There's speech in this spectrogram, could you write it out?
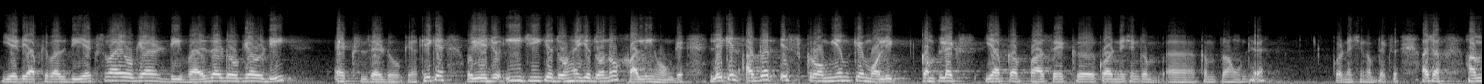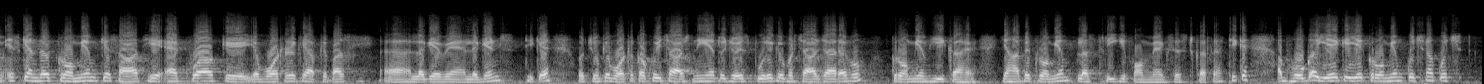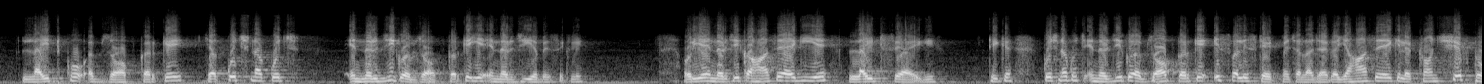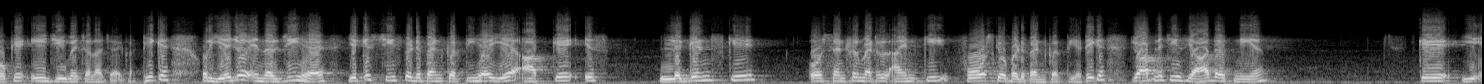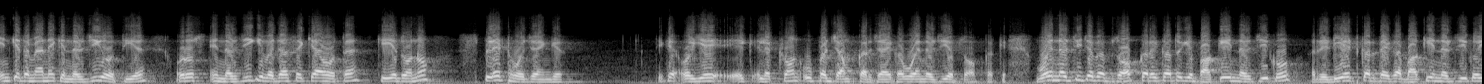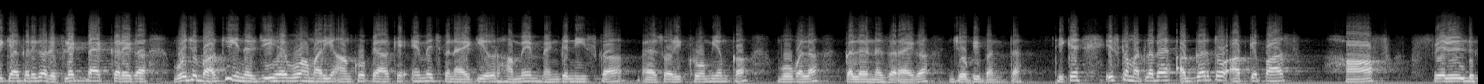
ये डी आपके पास डी एक्स वाई हो गया डी वाई जेड हो गया और डी एक्स जेड हो गया ठीक है? और ये जो ई e, जी के दो हैं ये दोनों खाली होंगे। लेकिन अगर इस क्रोमियम के मॉलिक कम्प्लेक्स ये आपका पास एक कोऑर्डिनेशन कंपाउंड है कोऑर्डिनेशन कम्प्लेक्स है। अच्छा हम इसके अंदर क्रोमियम के साथ ये एक्वा के या वाटर के आपके पास आ, लगे हुए हैं लेगेंड्स ठीक है? और चूँकि वाटर का कोई चार्ज नहीं है तो जो इस पूरे के ऊपर चार्ज आ रहा है वो क्रोमियम ही का है। यहाँ पे क्रोमियम प्लस थ्री की फॉर्म में एग्जिस्ट कर रहा है ठीक है? अब होगा ये कि ये क्रोमियम कुछ ना कुछ लाइट को एब्जॉर्ब करके या कुछ ना कुछ एनर्जी को एब्जॉर्ब करके ये एनर्जी है बेसिकली और ये एनर्जी कहाँ से आएगी? ये लाइट से आएगी। ठीक है? कुछ ना कुछ एनर्जी को एब्जॉर्ब करके इस वाली स्टेट में चला जाएगा। यहाँ से एक इलेक्ट्रॉन शिफ्ट होके ईजी में चला जाएगा। ठीक है? और ये जो एनर्जी है, ये किस चीज़ पे डिपेंड करती है? ये आपके इस लिगेंड्स के और सेंट्रल मेटल आयन की फोर्स के ऊपर डिपेंड करती है। ठीक है? जो आपने चीज़ याद रखनी है कि ये इनके दरमियान एक एनर्जी होती है और उस एनर्जी की वजह से क्या होता है कि ये दोनों स्प्लिट हो जाएँगे। ठीक है? और ये एक इलेक्ट्रॉन ऊपर जंप कर जाएगा, वो एनर्जी एब्जॉर्ब करके। वो एनर्जी जब एब्जॉर्ब करेगा तो ये बाकी एनर्जी को रेडिएट कर देगा, बाकी एनर्जी को ये क्या करेगा? रिफ्लेक्ट बैक करेगा। वो जो बाकी एनर्जी है, वो हमारी आँखों पे आके इमेज बनाएगी और हमें मैंगनीज का सॉरी क्रोमियम का वो वाला कलर नज़र आएगा, जो भी बनता है। ठीक है? इसका मतलब है, अगर तो आपके पास हाफ़ फिल्ड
